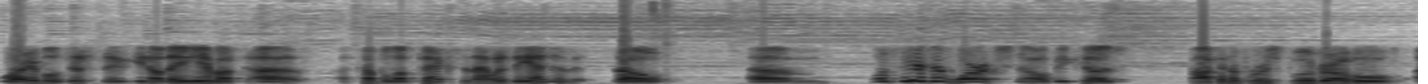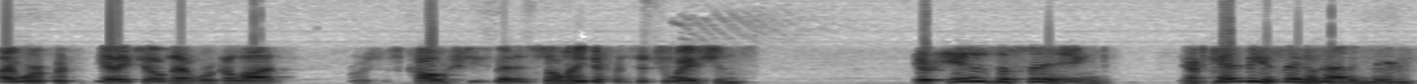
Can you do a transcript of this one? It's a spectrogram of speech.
were able just to, you know, they gave a, a, a couple of picks and that was the end of it. So um, we'll see if it works, though, because talking to Bruce Boudreau, who I work with the NHL Network a lot, Bruce is coach. He's been in so many different situations. There is a thing. There can be a thing of having maybe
